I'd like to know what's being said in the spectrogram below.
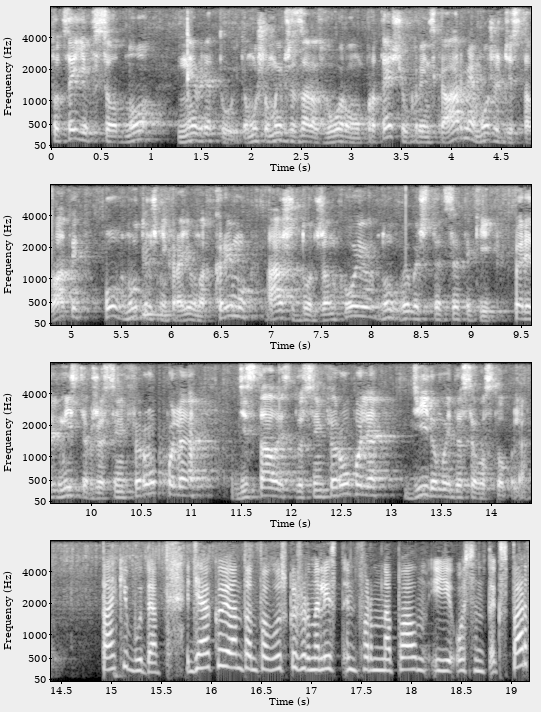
то це їх все одно не врятує. Тому що ми вже зараз говоримо про те, що українська армія може діставати по внутрішніх районах Криму аж до Джанкою. Ну, вибачте, це такі передмістя вже Сімферополя. Дістались до Сімферополя, дійдемо й до Севастополя. Так і буде. Дякую, Антон Павлушко, журналіст Інформнапалм і Осінт Експерт.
